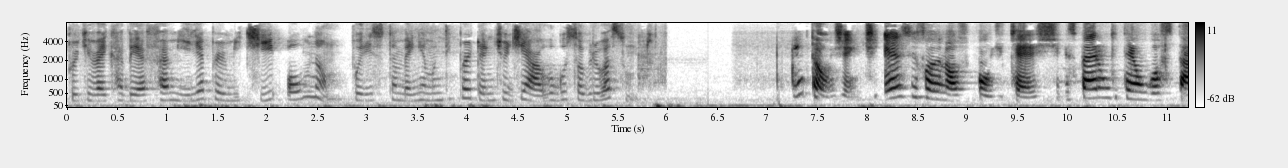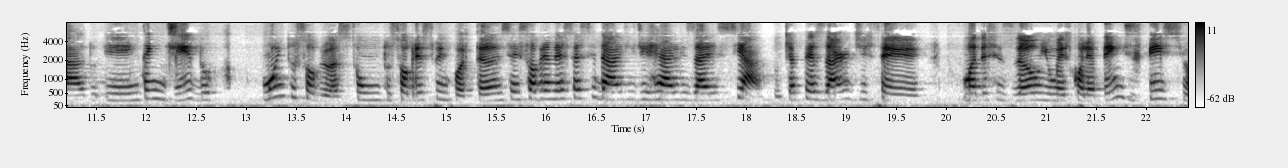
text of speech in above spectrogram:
porque vai caber à família permitir ou não. Por isso também é muito importante o diálogo sobre o assunto. Então, gente, esse foi o nosso podcast. Espero que tenham gostado e entendido muito sobre o assunto, sobre a sua importância e sobre a necessidade de realizar esse ato, que apesar de ser uma decisão e uma escolha bem difícil,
